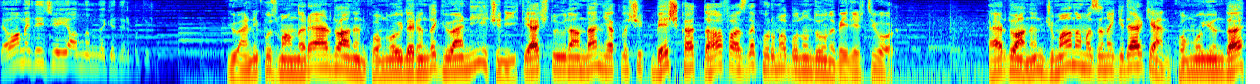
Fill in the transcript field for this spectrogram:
devam edeceği anlamına gelir bu durum. Güvenlik uzmanları Erdoğan'ın konvoylarında güvenliği için ihtiyaç duyulandan yaklaşık 5 kat daha fazla koruma bulunduğunu belirtiyor. Erdoğan'ın cuma namazına giderken konvoyunda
